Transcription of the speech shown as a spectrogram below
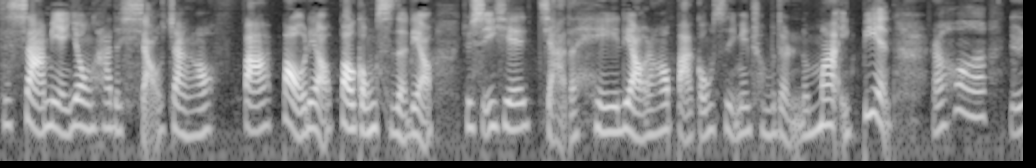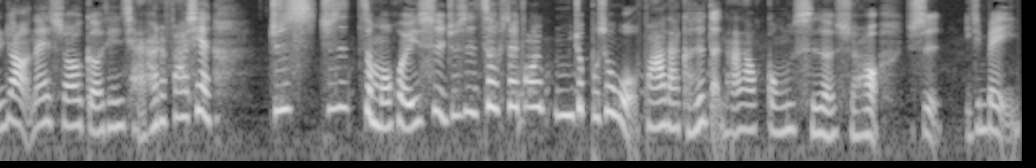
在下面用他的小账，然后。发爆料，爆公司的料，就是一些假的黑料，然后把公司里面全部的人都骂一遍。然后呢，女主角那时候隔天起来，她就发现，就是就是怎么回事？就是这这东西就不是我发的。可是等他到公司的时候，就是已经被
